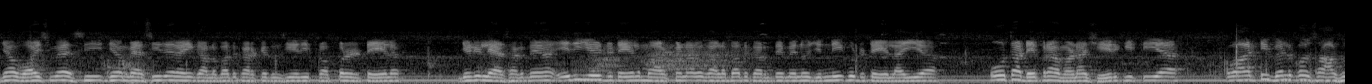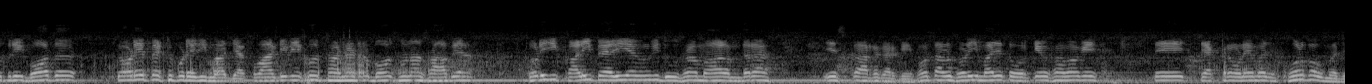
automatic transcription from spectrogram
ਜਾਂ ਵੌਇਸ ਮੈਸੇਜ ਜਾਂ ਮੈਸੇਜ ਦੇ ਰਾਹੀਂ ਗੱਲਬਾਤ ਕਰਕੇ ਤੁਸੀਂ ਇਹਦੀ ਪ੍ਰੋਪਰ ਡਿਟੇਲ ਜਿਹੜੀ ਲੈ ਸਕਦੇ ਆ, ਇਹਦੀ ਜਿਹੜੀ ਡਿਟੇਲ ਮਾਲਕਾਂ ਨਾਲ ਗੱਲਬਾਤ ਕਰਨ ਤੇ ਮੈਨੂੰ ਜਿੰਨੀ ਕੁ ਡਿਟੇਲ ਆਈ ਆ, ਉਹ ਤੁਹਾਡੇ ਭਰਾਵਾਂ ਨਾਲ ਸ਼ੇਅਰ ਕੀਤੀ ਆ। ਕੁਆਲਿਟੀ ਬਿਲਕੁਲ ਸਾਫ਼ ਸੁਥਰੀ, ਬਹੁਤ ਚੌੜੇ ਪਿੱਠ ਪੁੜੇ ਦੀ ਮੱਝ ਆ। ਕੁਆਲਿਟੀ ਵੇਖੋ ਥਾਣਾਟਰ ਬਹੁਤ ਸੋਹਣਾ ਸਾਫ਼ ਆ। ਥੋੜੀ ਜੀ ਕਾਲੀ ਪੈ ਰਹੀ ਆ, ਕਿਉਂਕਿ ਦੂਸਰਾ ਮਾਲ ਅੰਦਰ ਆ, ਇਸ ਕਾਰਨ ਕਰਕੇ। ਹੁਣ ਤੁਹਾਨੂੰ ਥੋੜੀ ਮੱਝ ਤੋੜ ਕੇ ਵਿਖਾਵਾਂਗੇ ਤੇ ਚੈੱਕ ਕਰਾਉਣੇ ਮੱਝ, ਖੋਲ ਪਾਉ ਮੱਝ।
